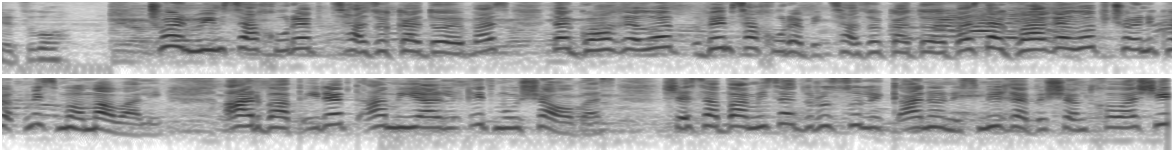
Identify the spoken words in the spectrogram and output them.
შეძლო. ჩვენ ვიმსახურებთ საზოგადოებას და გვაღელვებთ ვემსახურებით საზოგადოებას და გვაღელვებთ ჩვენი ქვეყნის მომავალი. არ ვაპირებთ ამ იარლიყით მუშაობას. შესაბამისად რუსული კანონის მიღების შემთხვევაში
